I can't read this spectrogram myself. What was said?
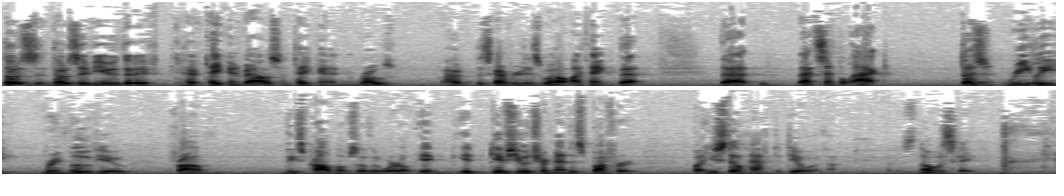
those those of you that have, have taken vows and taken rows have discovered as well. I think that that that simple act doesn't really remove you from these problems of the world. It it gives you a tremendous buffer, but you still have to deal with them. There's no escape.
